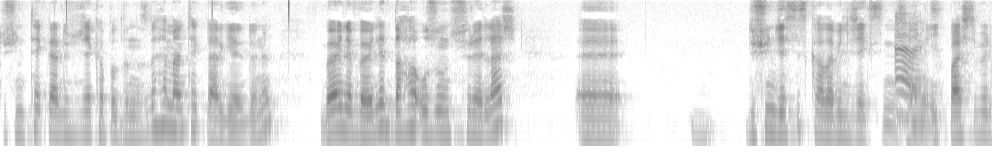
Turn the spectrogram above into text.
düşün tekrar düşünceye kapıldığınızda hemen tekrar geri dönün böyle böyle daha uzun süreler e, düşüncesiz kalabileceksiniz. Evet. Yani ilk başta böyle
